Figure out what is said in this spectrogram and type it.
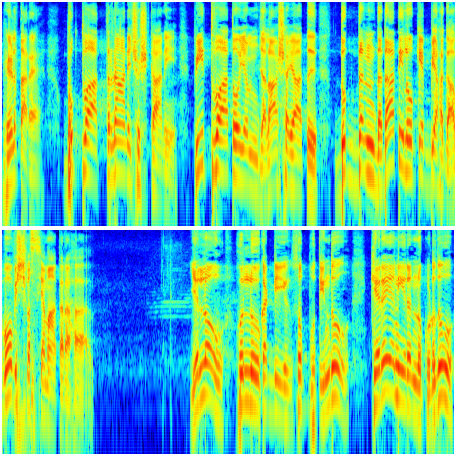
ಹೇಳ್ತಾರೆ, ಭುಕ್ತ್ವಾ ತೃಣಾನಿ ಶುಷ್ಕಾನಿ, ಪೀತ್ವಾ ತೋಯಂ ಜಲಾಶಯಾತ್, ದುಗ್ಧಂ ದದಾತಿ ಲೋಕೆಭ್ಯ ಗಾವೋ ವಿಶ್ವಸ್ಯ ಮಾತರಃ. ಎಲ್ಲೋ ಹುಲ್ಲು, ಕಡ್ಡಿ, ಸೊಪ್ಪು ತಿಂದು ಕೆರೆಯ ನೀರನ್ನು ಕುಡಿದು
